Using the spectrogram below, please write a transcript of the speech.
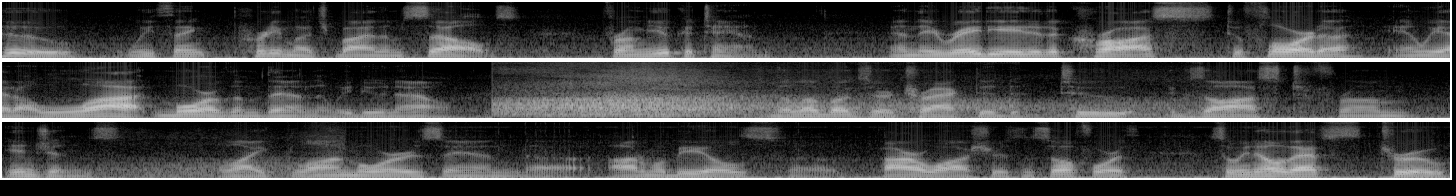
II, we think pretty much by themselves, from Yucatan. And they radiated across to Florida, and we had a lot more of them then than we do now. The love bugs are attracted to exhaust from engines like lawnmowers and uh, automobiles, uh, power washers, and so forth. So we know that's true.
